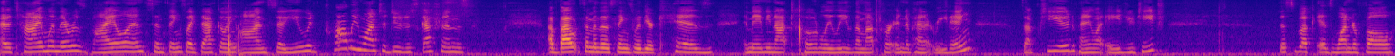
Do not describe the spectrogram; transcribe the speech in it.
at a time when there was violence and things like that going on. So you would probably want to do discussions about some of those things with your kids and maybe not totally leave them up for independent reading. It's up to you, depending what age you teach. This book is wonderful.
